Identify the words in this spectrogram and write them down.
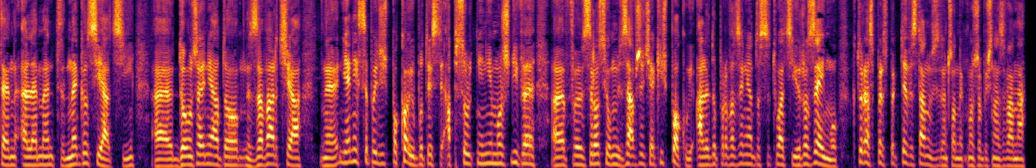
ten element negocjacji, dążenia do zawarcia, ja nie chcę powiedzieć pokoju, bo to jest absolutnie niemożliwe z Rosją zawrzeć jakiś pokój, ale doprowadzenia do sytuacji rozejmu, która z perspektywy Stanów Zjednoczonych może być nazywana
